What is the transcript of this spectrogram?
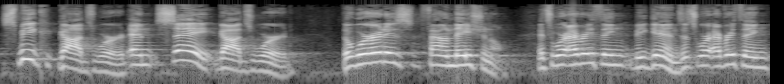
speak God's word and say God's word. The word is foundational. It's where everything begins, it's where everything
